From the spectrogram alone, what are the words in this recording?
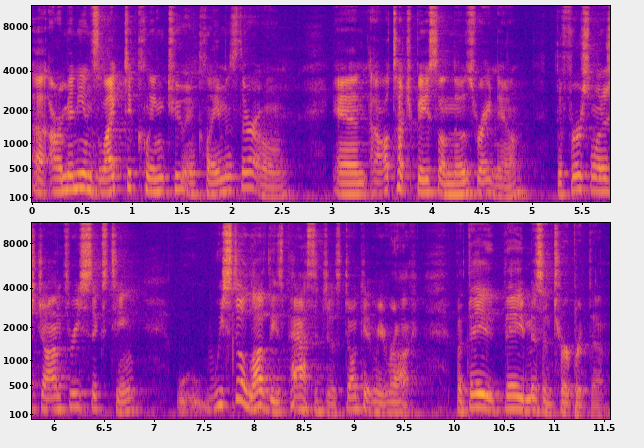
uh, Arminians like to cling to and claim as their own, and I'll touch base on those right now. The first one is John 3:16. We still love these passages, don't get me wrong, but they, they misinterpret them.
